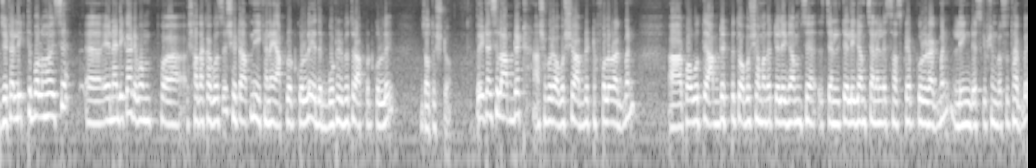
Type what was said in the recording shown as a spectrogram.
যেটা লিখতে বলা হয়েছে এনআইডি কার্ড এবং সাদা কাগজে, সেটা আপনি এখানে আপলোড করলে, এদের বোটের ভেতরে আপলোড করলে যথেষ্ট। তো এটা ছিল আপডেট আশা করি অবশ্যই আপডেটটা ফলো রাখবেন। আর পরবর্তী আপডেট পেতে অবশ্যই আমাদের টেলিগ্রাম চ্যানেল টেলিগ্রাম চ্যানেলে সাবস্ক্রাইব করে রাখবেন। লিঙ্ক ডেসক্রিপশন বক্সে থাকবে।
